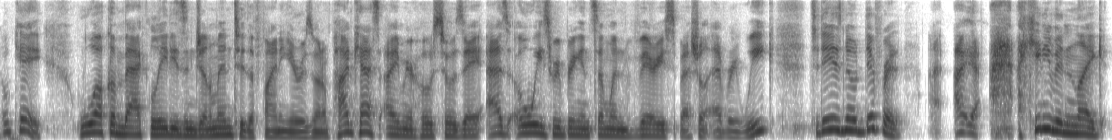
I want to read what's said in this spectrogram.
Okay, welcome back, ladies and gentlemen, to the Finding Arizona podcast. I am your host, Jose. As always, we bring in someone very special every week. Today is no different. I, I, I can't even like.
